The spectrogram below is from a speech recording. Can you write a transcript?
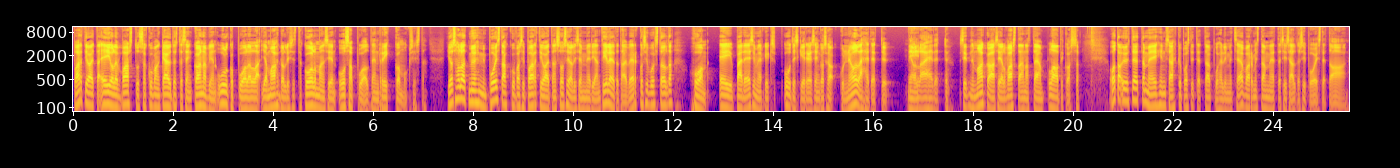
Partioaitta ei ole vastuussa kuvan käytöstä sen kanavien ulkopuolella ja mahdollisista kolmansien osapuolten rikkomuksista. Jos haluat myöhemmin poistaa kuvasi partioaitan sosiaalisen median tileiltä tai verkkosivustoilta, huom, ei päde esimerkiksi uutiskirjeisiin, koska kun ne on lähetetty, Ne on lähetetty. sitten ne makaa siellä vastaanottajan laatikossa. Ota yhteyttä meihin sähköpostitse tai puhelimitse ja varmistamme, että sisältösi poistetaan.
